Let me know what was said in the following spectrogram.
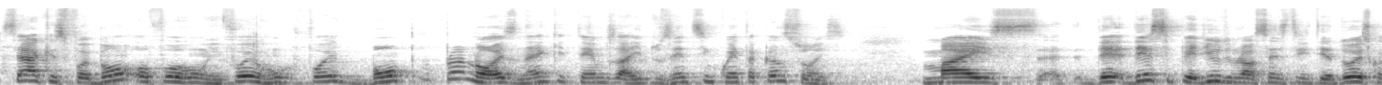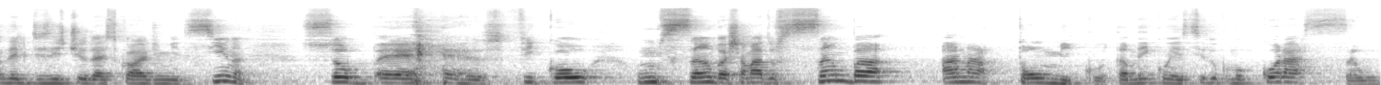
Será que isso foi bom ou foi ruim? Foi, foi bom para nós, né? Que temos aí 250 canções. Mas de, desse período, 1932, quando ele desistiu da escola de medicina, sob, é, ficou um samba chamado Samba anatômico, também conhecido como coração.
